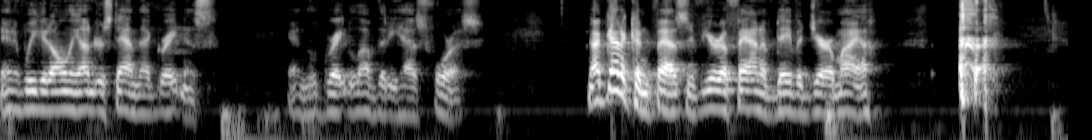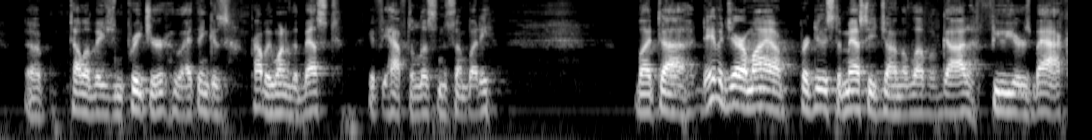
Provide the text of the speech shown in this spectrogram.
And if we could only understand that greatness and the great love that he has for us. Now, I've got to confess, if you're a fan of David Jeremiah, a uh, television preacher who I think is probably one of the best if you have to listen to somebody. But uh, David Jeremiah produced a message on the love of God a few years back,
